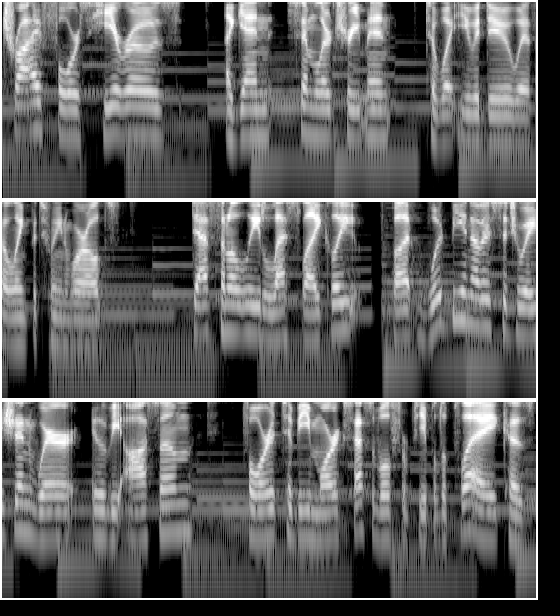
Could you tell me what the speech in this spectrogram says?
Tri Force Heroes, again, similar treatment to what you would do with a Link Between Worlds. definitely less likely, but would be another situation where it would be awesome for it to be more accessible for people to play because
